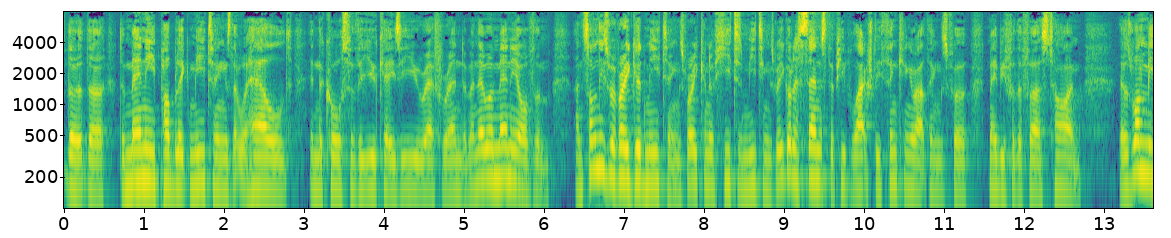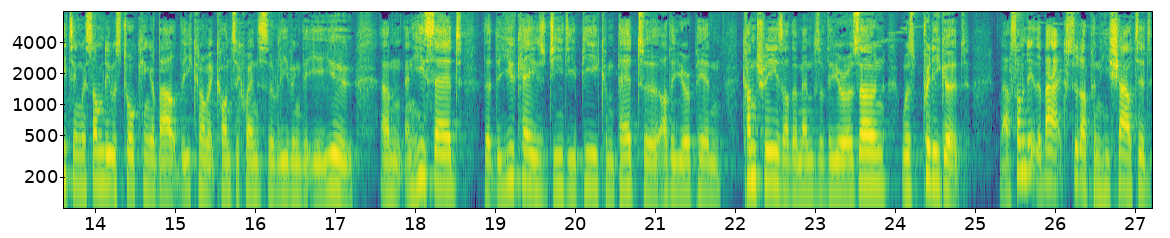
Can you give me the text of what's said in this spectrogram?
the, the, the, many public meetings that were held in the course of the UK's EU referendum, and there were many of them, and some of these were very good meetings, very kind of heated meetings, where you got a sense that people were actually thinking about things for maybe for the first time. There was one meeting where somebody was talking about the economic consequences of leaving the EU, um, and he said that the UK's GDP compared to other European countries, other members of the Eurozone, was pretty good. Now, somebody at the back stood up and he shouted,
